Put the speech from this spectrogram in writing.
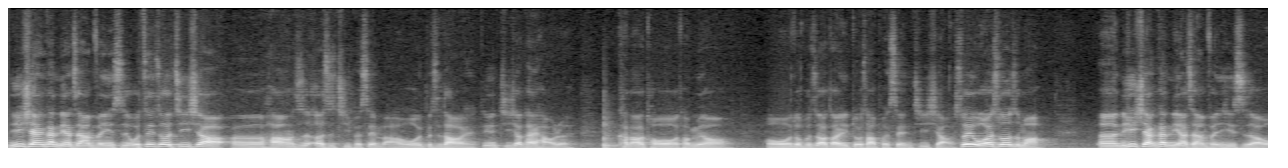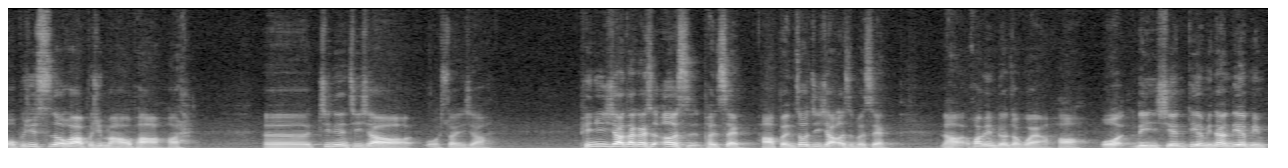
你去想想看，你要怎样分析师？我这周的绩效，呃，好像是二十几 percent 吧，我也不知道哎，因为绩效太好了，看到头头没有，我都不知道到底多少 percent 绩效。所以我要说什么？呃，你去想想看，你要怎样分析师啊？我不去事后话，不去马后炮。好了，呃，今天的绩效我算一下，平均绩效大概是二十 percent。好，本周绩效二十 percent，然后画面不用转过来啊。好，我领先第二名，但第二名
